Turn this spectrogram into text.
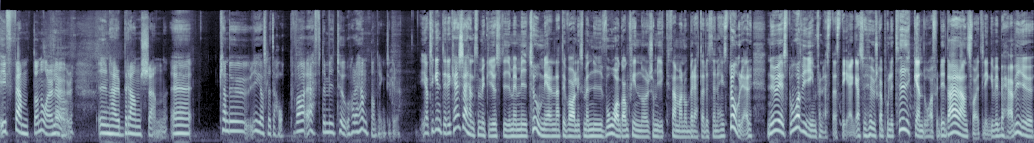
i 15 år, eller hur? I den här branschen. Eh, kan du ge oss lite hopp? Vad efter metoo? Har det hänt någonting tycker du? Jag tycker inte det kanske har hänt så mycket just i och med metoo mer än att det var liksom en ny våg av kvinnor som gick samman och berättade sina historier. Nu är, står vi ju inför nästa steg. Alltså hur ska politiken då, för det är där ansvaret ligger. Vi behöver ju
